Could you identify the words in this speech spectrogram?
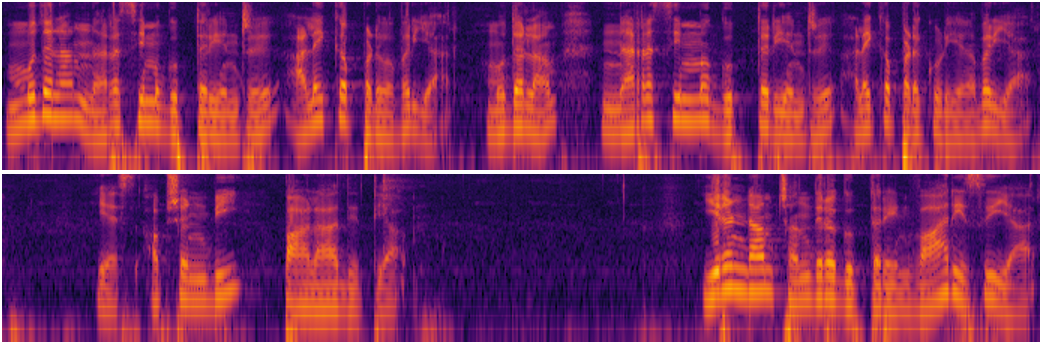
முதலாம் நரசிம்மகுப்தர் என்று அழைக்கப்படுபவர் யார்? முதலாம் நரசிம்மகுப்தர் என்று அழைக்கப்படக்கூடிய நபர் யார்? Yes option B Baladitya. இரண்டாம் சந்திரகுப்தரின் வாரிசு யார்?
